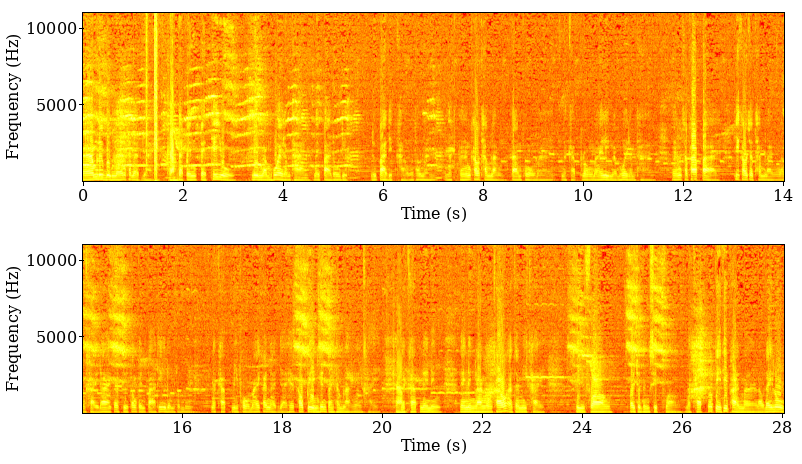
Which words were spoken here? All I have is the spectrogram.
น้ำหรือบึงน้ำขนาดใหญ่ ครับ แต่เป็นเป็ดที่อยู่ริมลำห้วยลำธารในป่าดงดิบ หรือป่าดิบเขาเท่านั้นนะเพราะฉะนั้นเขาทำรังตามโพรงไม้นะครับโพรงไม้ริมลำห้วยลำธารเพราะฉะนั้นสภาพป่าที่เขาจะทำรังรังไข่ได้ก็คือต้องเป็นป่าที่อุดมสมบูรณ์นะครับมีโพรงไม้ขนาดใหญ่ให้เขาปีนขึ้นไปทำรังรังไข่ครับนะครับในหนึ่งในหนึ่งรังของเขาอาจจะมีไข่สี่ฟองไปจนถึง 10 ฟองนะครับเมื่อปีที่ผ่านมาเราได้ลูก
